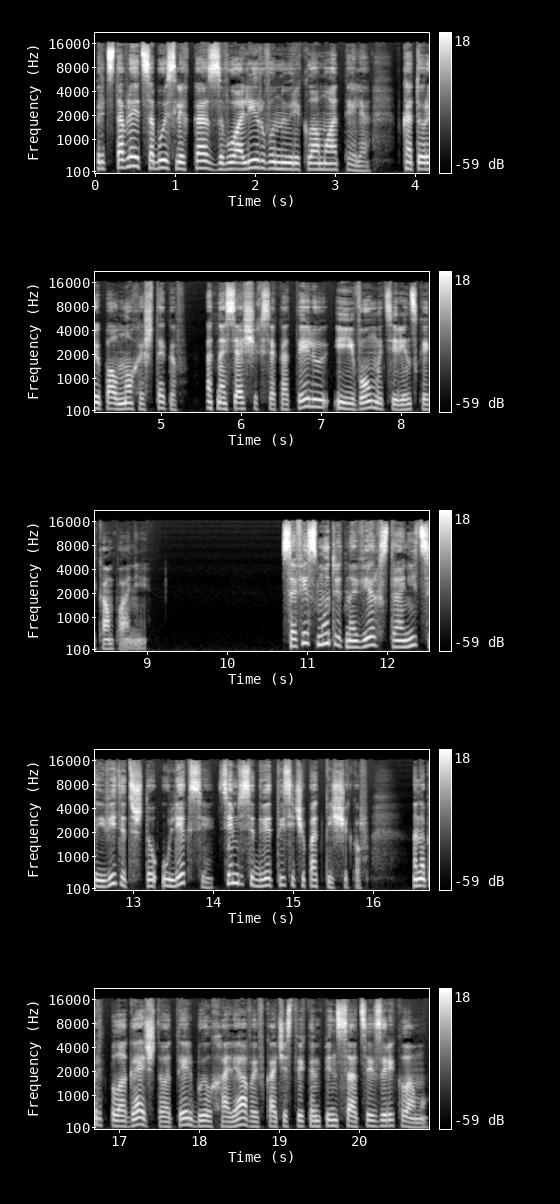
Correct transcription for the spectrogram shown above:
представляет собой слегка завуалированную рекламу отеля, в которой полно хэштегов — относящихся к отелю и его материнской компании. Софи смотрит наверх страницы и видит, что у Лекси 72 тысячи подписчиков. Она предполагает, что отель был халявой в качестве компенсации за рекламу.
